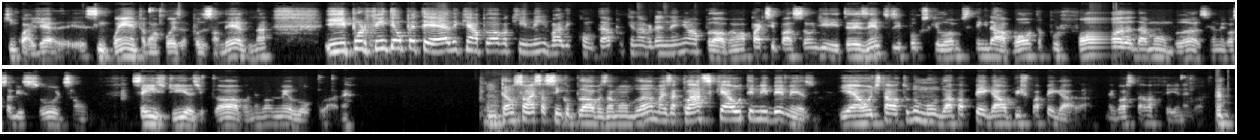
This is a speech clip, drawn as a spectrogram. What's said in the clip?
50, 50, alguma coisa, a posição dele, né? E por fim tem o PTL, que é a prova que nem vale contar, porque na verdade nem é uma prova, é uma participação de 300 e poucos quilômetros, tem que dar a volta por fora da Mont Blanc, assim, é um negócio absurdo, são seis dias de prova, um negócio meio louco lá, né? É. Então são essas cinco provas da Mont Blanc, mas a clássica é a UTMB mesmo. E é onde estava todo mundo lá para pegar o bicho para pegar lá. O negócio estava feio, o negócio.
